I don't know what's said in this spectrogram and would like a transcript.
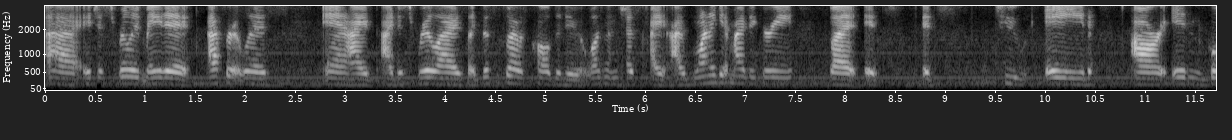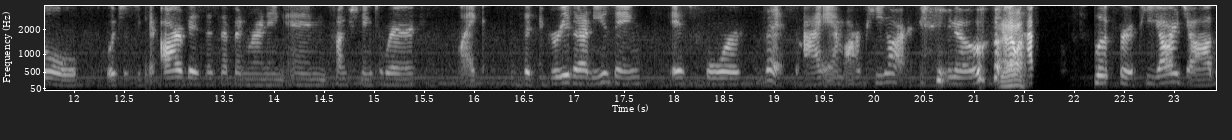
uh, it just really made it effortless. And I, I just realized like this is what I was called to do. It wasn't just I, I want to get my degree, but it's it's to aid our end goal, which is to get our business up and running and functioning to where like the degree that I'm using is for this. I am our PR. you know, yeah. I don't have to look for a PR job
